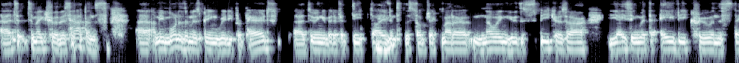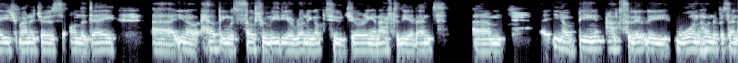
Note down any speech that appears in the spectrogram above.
uh, to, to, make sure this happens. Uh, I mean, one of them is being really prepared, uh, doing a bit of a deep dive mm-hmm. into the subject matter, knowing who the speakers are, liaising with the AV crew and the stage managers on the day, uh, you know, helping with social media running up to, during, and after the event. Um, you know, being absolutely 100%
